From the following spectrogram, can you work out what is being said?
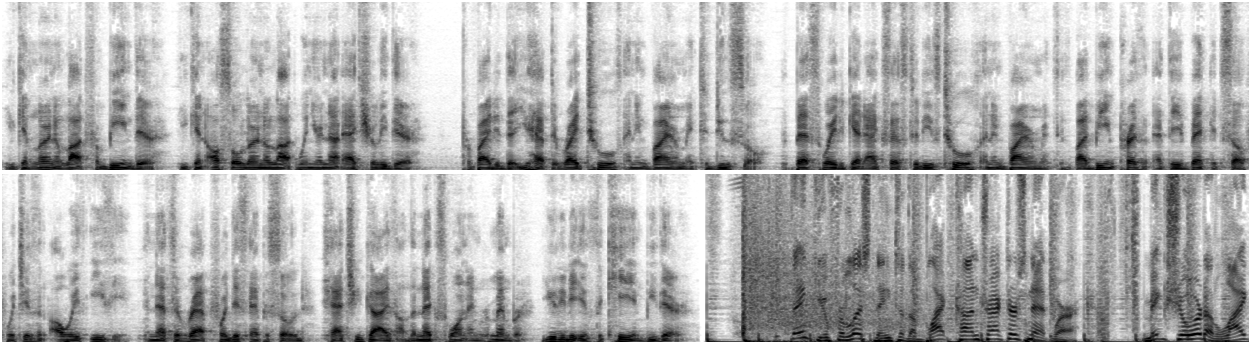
You can learn a lot from being there. You can also learn a lot when you're not actually there. Provided that you have the right tools and environment to do so. The best way to get access to these tools and environments is by being present at the event itself, which isn't always easy. And that's a wrap for this episode. Catch you guys on the next one and remember, unity is the key and be there. Thank you for listening to the Black Contractors Network. Make sure to like,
